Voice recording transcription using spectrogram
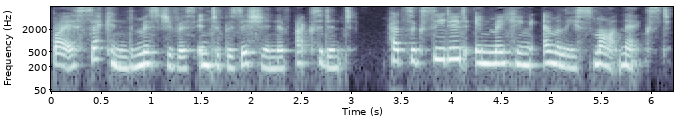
by a second mischievous interposition of accident, had succeeded in making Emily smart next.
